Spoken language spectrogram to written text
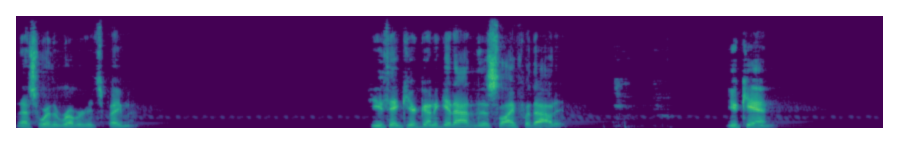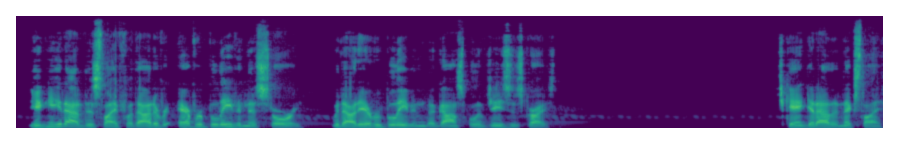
That's where the rubber hits pavement. Do you think you're going to get out of this life without it? You can. You can get out of this life without ever, ever believing this story, without ever believing the gospel of Jesus Christ. But you can't get out of the next life.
